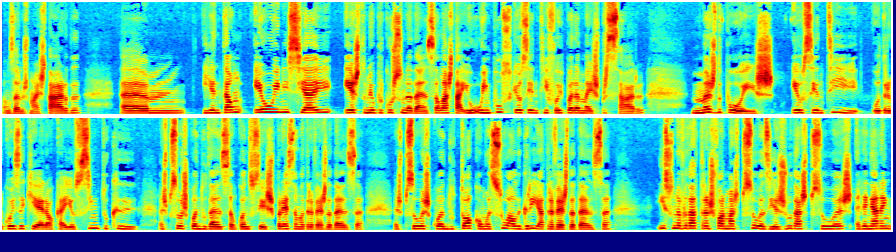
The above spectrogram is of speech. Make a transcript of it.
uns anos mais tarde. Um, e então eu iniciei este meu percurso na dança, lá está, eu, o impulso que eu senti foi para me expressar, mas depois eu senti outra coisa que era, ok, eu sinto que as pessoas quando dançam, quando se expressam através da dança, as pessoas quando tocam a sua alegria através da dança, isso na verdade transforma as pessoas e ajuda as pessoas a ganharem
